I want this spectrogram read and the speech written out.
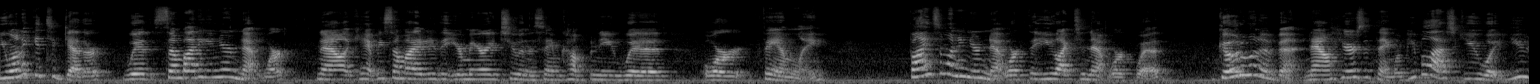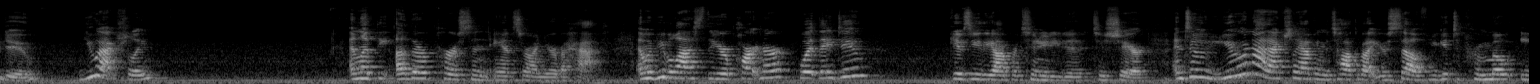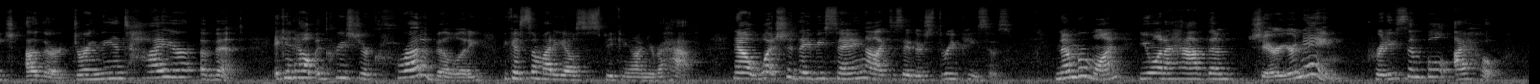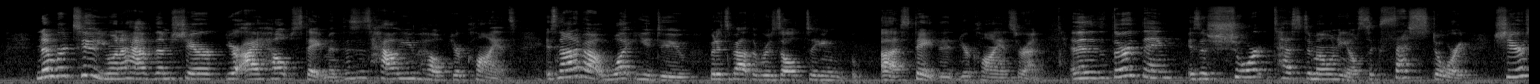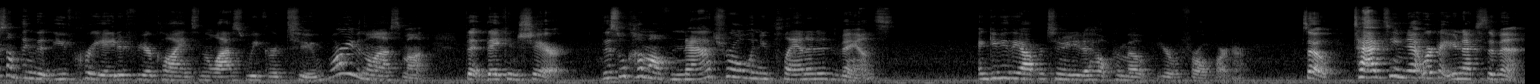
You want to get together with somebody in your network. Now, it can't be somebody that you're married to in the same company with or family. Find someone in your network that you like to network with Go to an event. Now, here's the thing. When people ask you what you do, you actually, and let the other person answer on your behalf. And when people ask your partner what they do, gives you the opportunity to, to share. And so you're not actually having to talk about yourself, you get to promote each other during the entire event. It can help increase your credibility because somebody else is speaking on your behalf. Now, what should they be saying? I like to say there's three pieces. Number one, you want to have them share your name. Pretty simple, I hope. Number two, you want to have them share your I help statement. This is how you help your clients. It's not about what you do, but it's about the resulting uh, state that your clients are in. And then the third thing is a short testimonial, success story. Share something that you've created for your clients in the last week or two, or even the last month, that they can share. This will come off natural when you plan in advance and give you the opportunity to help promote your referral partner. So, tag team network at your next event.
